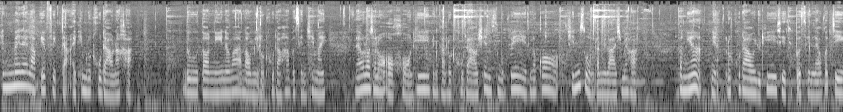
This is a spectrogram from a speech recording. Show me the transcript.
ไม่ไม่ได้รับเอฟเฟกต์จากไอเทมลดคูดาวนะคะ ดูตอนนี้นะว่าเรามีลดคูดาวน์5%ใช่ไหม แล้วเราจะลองออกของที่เป็นการลดคูดาว เช่นสมุดเวท แล้วก็ชิ้นส่วนกันเวลาใช่ไหมคะ ตอนนี้เนี่ยลดคูดาวอยู่ที่ 40%แล้วก็จริง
